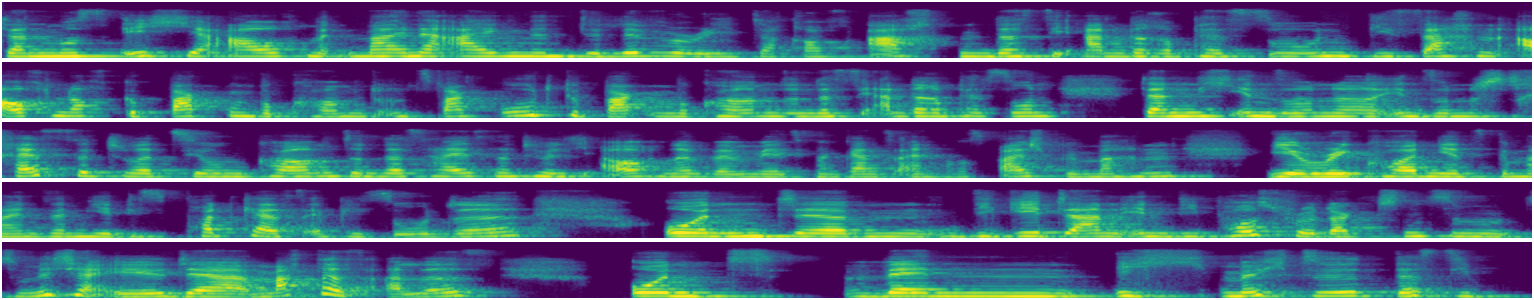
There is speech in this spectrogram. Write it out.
dann muss ich ja auch mit meiner eigenen Delivery darauf achten, dass die andere Person die Sachen auch noch gebacken bekommt und zwar gut gebacken bekommt und dass die andere Person dann nicht in so eine, in so eine Stresssituation kommt. Und das heißt natürlich auch, ne, wenn wir jetzt mal ein ganz einfaches Beispiel machen, wir recorden jetzt gemeinsam hier diese Podcast-Episode und ähm, die geht dann in die Post-Production zu, zu Michael, der macht das alles. Und wenn ich möchte, dass die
